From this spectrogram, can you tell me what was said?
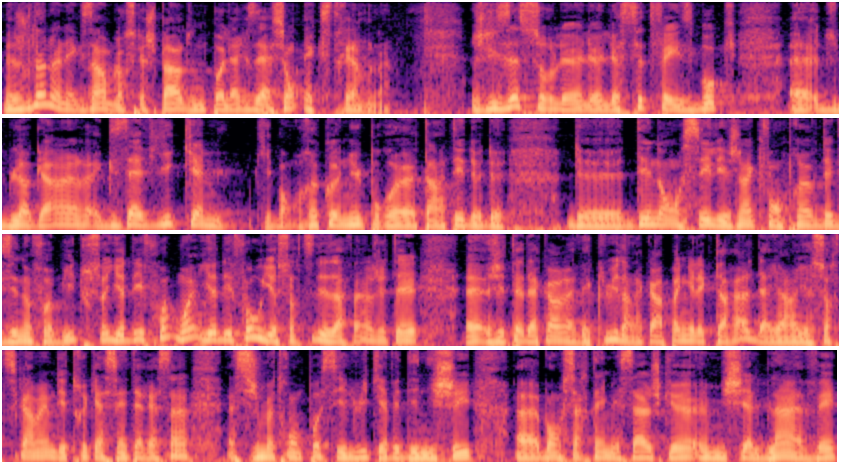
Mais je vous donne un exemple lorsque je parle d'une polarisation extrême. Je lisais sur le, site Facebook euh, du blogueur Xavier Camus, qui est bon reconnu pour euh, tenter de, dénoncer les gens qui font preuve de xénophobie, tout ça. Il y a des fois, ouais, il y a des fois où il a sorti des affaires. J'étais j'étais d'accord avec lui dans la campagne électorale. D'ailleurs, il a sorti quand même des trucs assez intéressants. si je me trompe pas, c'est lui qui avait déniché bon certains messages que Michel Blanc avait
